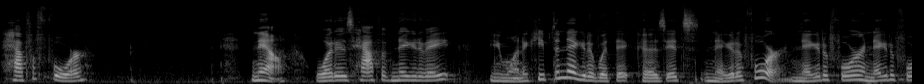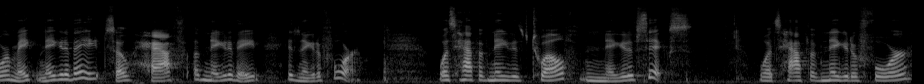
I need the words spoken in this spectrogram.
Half of four. Now, what is half of negative eight? You want to keep the negative with it because it's negative 4. Negative 4 and negative 4 make negative 8, so half of negative 8 is negative 4. What's half of negative 12? Negative 6. What's half of negative 4?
